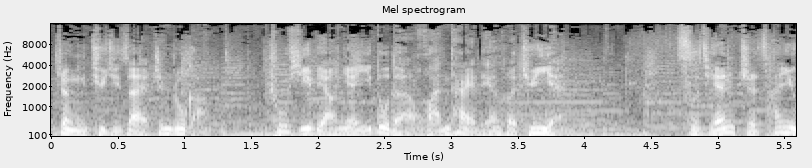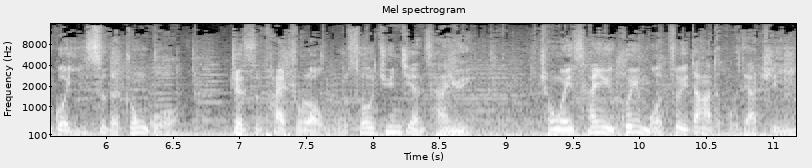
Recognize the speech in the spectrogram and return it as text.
正聚集在珍珠港，出席两年一度的环太联合军演。此前只参与过一次的中国，这次派出了五艘军舰参与，成为参与规模最大的国家之一。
